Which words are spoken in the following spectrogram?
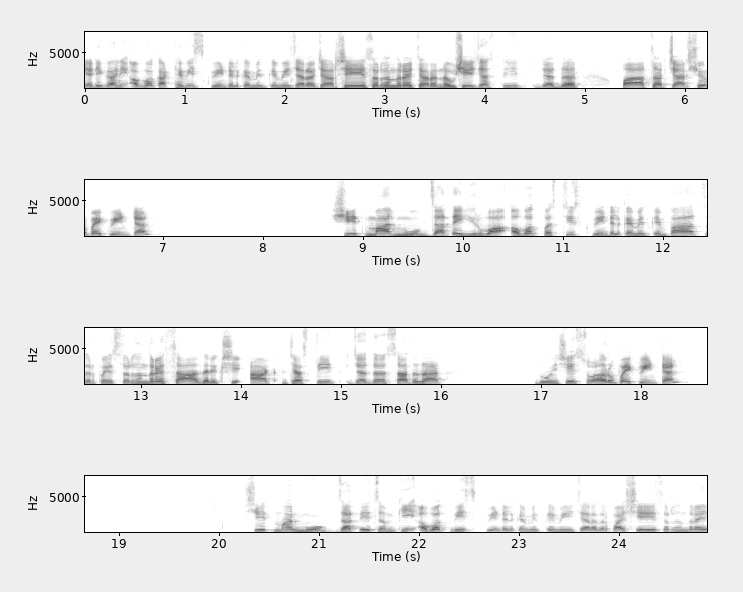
या ठिकाणी अवक अठ्ठावीस क्विंटल कमीत कमी चार चारशे. सरसंद्र चार नऊशे. जास्तीत ज्या दर पाच हजार चारशे रुपये क्विंटल. शेतमाल मूग जाते हिरवा अवक पस्तीस क्विंटल कमीत कमी पाच हजार रुपये. सरसंद्र सहा हजार एकशे आठ जास्तीत जा सात हजार दोनशे सोळा रुपये क्विंटल. शेतमाल मूग जाते चमकी अवक वीस क्विंटल कमीत कमी चार हजार पाचशे. सरसंद्र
